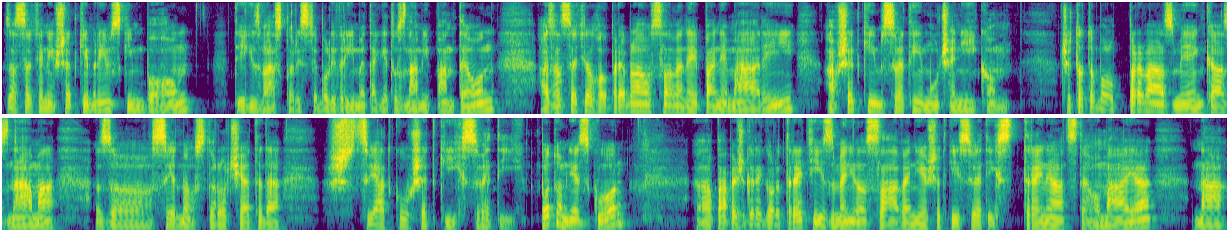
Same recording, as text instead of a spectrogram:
zasvetený všetkým rímským bohom, tých z vás, ktorí ste boli v Ríme, tak je to známy Panteón, a zasvetil ho preblahoslavenej pane Márii a všetkým svetým mučeníkom. Čiže toto bol prvá zmienka známa z 7. storočia, teda Sviatku všetkých svetých. Potom neskôr e, pápež Gregor III zmenil slávenie všetkých svetých z 13. mája na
